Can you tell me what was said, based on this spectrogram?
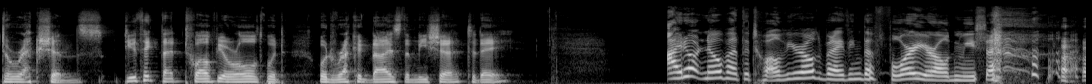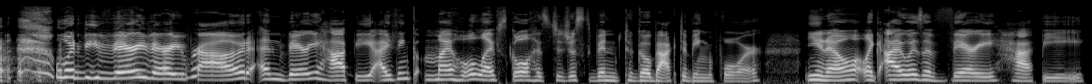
directions. Do you think that 12 year old would, would recognize the Misha today? I don't know about the 12 year old, but I think the four year old Misha would be very, very proud and very happy. I think my whole life's goal has to just been to go back to being four. You know, like I was a very happy,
